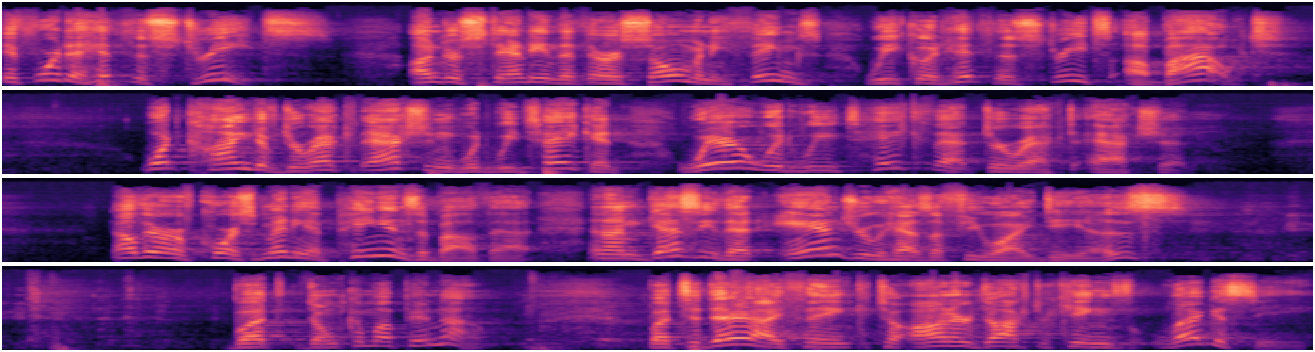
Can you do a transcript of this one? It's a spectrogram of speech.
If we're to hit the streets, understanding that there are so many things we could hit the streets about, what kind of direct action would we take and where would we take that direct action? Now, there are, of course, many opinions about that, and I'm guessing that Andrew has a few ideas, but don't come up here now. But today, I think, to honor Dr. King's legacy,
